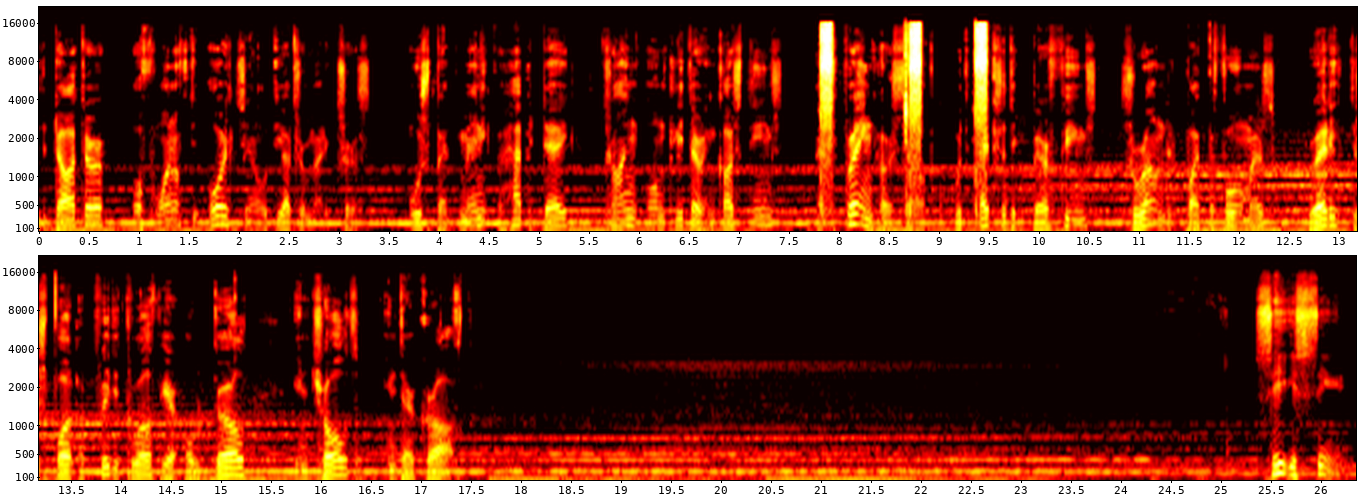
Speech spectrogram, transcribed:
the daughter of one of the original theatre managers, who spent many a happy day trying on glittering costumes and spraying herself with exotic perfumes surrounded by performers ready to spoil a pretty 12 year old girl enthralled in their craft. She is seen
